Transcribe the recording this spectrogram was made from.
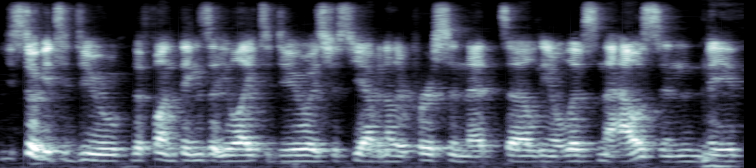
you still get to do the fun things that you like to do. It's just you have another person that uh, you know lives in the house and may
